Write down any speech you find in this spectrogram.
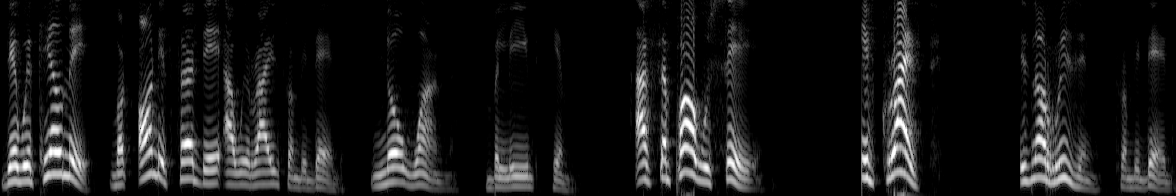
They will kill me, but on the third day I will rise from the dead. No one believed him. As St. Paul would say, if Christ is not risen from the dead,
